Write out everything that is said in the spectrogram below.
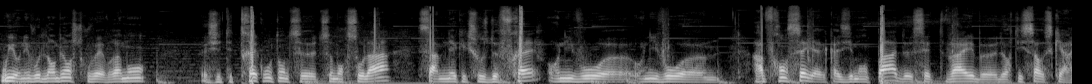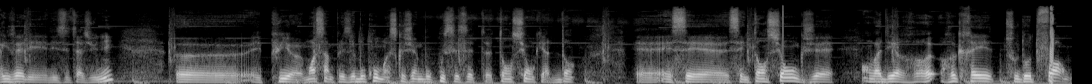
oui, au niveau de l'ambiance, je trouvais vraiment J'étais très content de ce, morceau-là. Ça amenait quelque chose de frais. Au niveau, au niveau rap français, il n'y avait quasiment pas de cette vibe Dirty South qui arrivait des, États-Unis. et puis moi, ça me plaisait beaucoup. Moi, ce que j'aime beaucoup, c'est cette tension qu'il y a dedans. Et, c'est une tension que j'ai, on va dire, recréée sous d'autres formes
